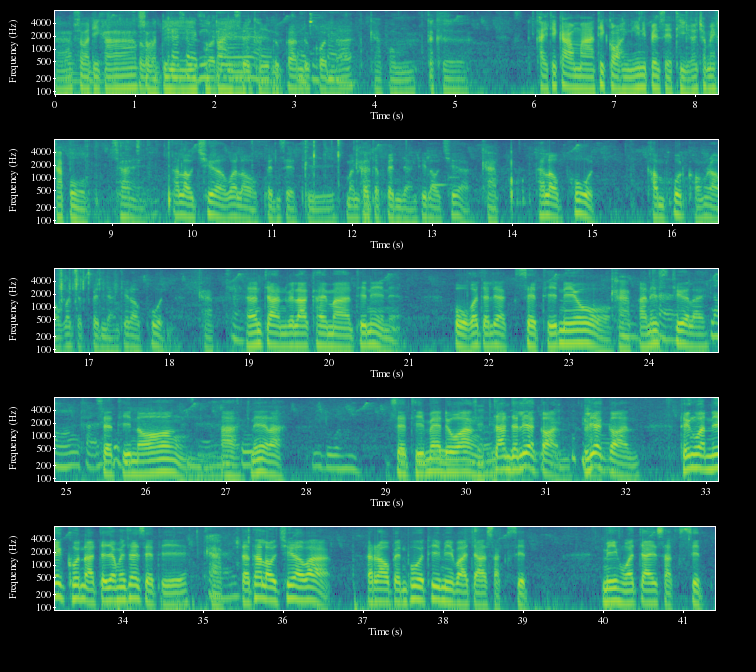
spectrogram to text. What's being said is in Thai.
ครับ สวัสดีครับ สวัสดีค่ะสวัสดีปู่ค่ะไตเศรษฐีนะคทุรับกท่านทุกคนนะครับผมก็คือใครที่ก้าวมาที่เกาะแห่งนี้นี่เป็นเศรษฐีแล้วใช่ไหมครับปู่ใช่ ถ้าเราเชื่อว่าเราเป็นเศรษฐี มันก็จะเป็นอย่างที่เราเชื่อครับ ถ้าเราพูดคำพูดของเราก็จะเป็นอย่างที่เราพูดครับค่ะดังนั้นอาจารย์เวลาใครมาที่นี่เนี่ย ปู่ก็จะเรียกเศรษฐีนิวครับอันนี้ค่ะชื่ออะไรน้องค่ะเศรษฐีน้องใช่อะนี่ล่ะมีดวง เศรษฐีแม่ดวงเศรษฐีอาจารย์จะเรียกก่อน เรียกก่อน ถึงวันนี้คุณอาจจะยังไม่ใช่เศรษฐีครับ แต่ถ้าเราเชื่อว่าเราเป็นผู้ที่มีวาจาศักดิ์สิทธิ์ มีหัวใจศักดิ์สิทธิ์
